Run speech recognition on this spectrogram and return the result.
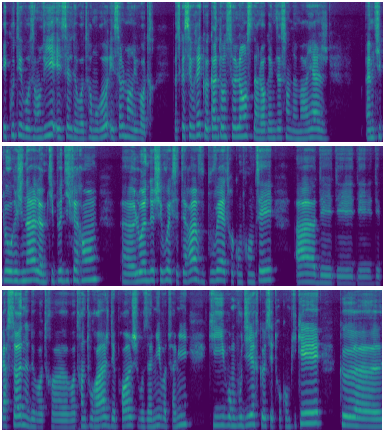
Écoutez vos envies et celles de votre amoureux et seulement les vôtres. Parce que c'est vrai que quand on se lance dans l'organisation d'un mariage un petit peu original, un petit peu différent, euh, loin de chez vous, etc., vous pouvez être confronté à des, des, des, personnes de votre, euh, votre entourage, des proches, vos amis, votre famille, qui vont vous dire que c'est trop compliqué, que euh,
